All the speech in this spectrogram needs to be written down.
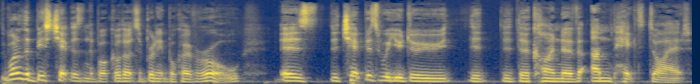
One of the best chapters in the book, although it's a brilliant book overall, is the chapters where you do the, the, the kind of unpacked diet.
